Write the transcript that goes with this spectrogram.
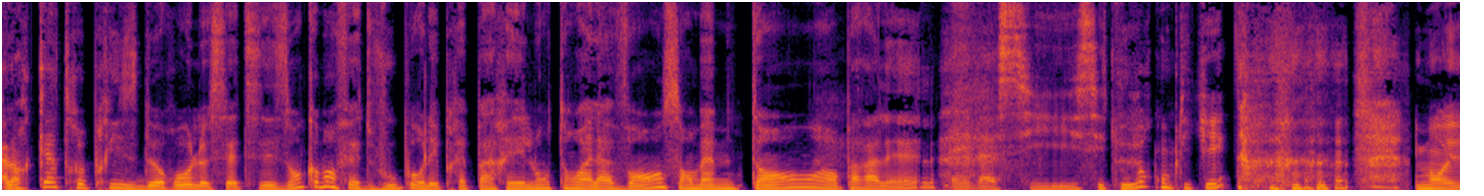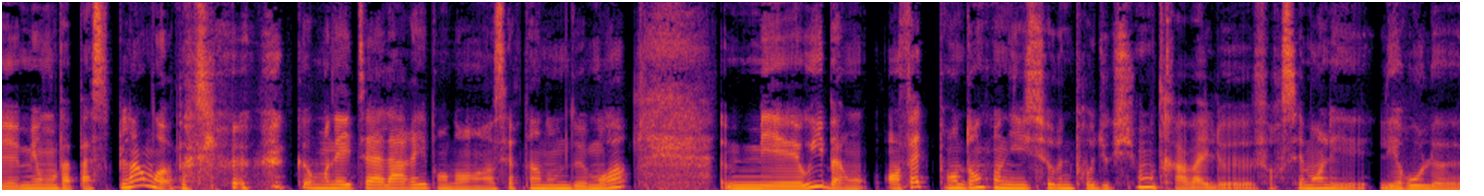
Alors, quatre prises de rôle cette saison. Comment faites-vous pour les préparer? Longtemps à l'avance, en même temps, en parallèle? Eh ben, c'est toujours compliqué. mais on va pas se plaindre parce que comme on a été à l'arrêt pendant un certain nombre de mois. Mais oui, ben, en fait, pendant qu'on est sur une production, on travaille le, forcément les, les, rôles euh,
